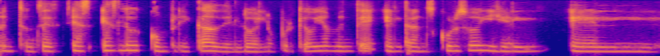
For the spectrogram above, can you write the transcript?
Entonces es, lo complicado del duelo, porque obviamente el transcurso y el, el,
